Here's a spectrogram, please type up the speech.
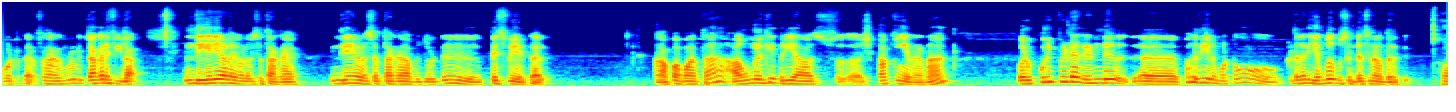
போட்டிருக்காரு. ஃபார் எக்ஸாம்பிள் ஜாகிரபிக்கலாக இந்த ஏரியாவில் இவ்வளோ செத்தாங்க இந்த ஏரியாவில் செத்தாங்க அப்படின்னு சொல்லிட்டு பேசி பண்ணியிருக்காரு. அப்போ பார்த்தா அவங்களுக்கே பெரிய ஷாக்கிங் என்னன்னா ஒரு குறிப்பிட்ட ரெண்டு பகுதியில் மட்டும் கிட்டத்தட்ட எண்பது பர்சன்ட் டெத் நடந்திருக்கு. ஓ.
